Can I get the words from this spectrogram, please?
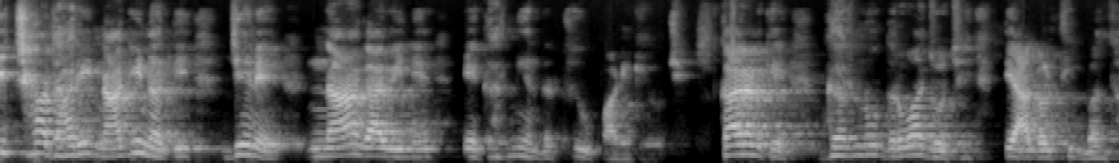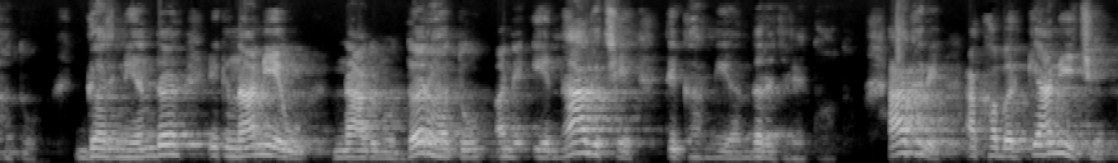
ઈચ્છાધારી નાગિન હતી જેને નાગ આવીને એ ઘરની અંદરથી ઉપાડી ગયો છે. કારણ કે ઘરનો દરવાજો છે તે આગળથી બંધ હતો. ઘરની અંદર એક નાની એવું નાગનું દર હતું અને એ નાગ છે તે ઘરની અંદર જ રહેતો હતો આખરે આ ખબર ક્યાંની છે?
